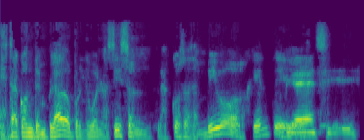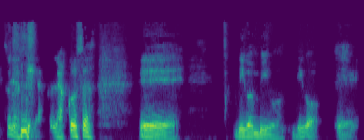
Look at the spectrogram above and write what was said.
está contemplado, porque bueno, así son las cosas en vivo, gente. Bien, sí. Son así las, cosas, eh, digo en vivo, digo eh,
